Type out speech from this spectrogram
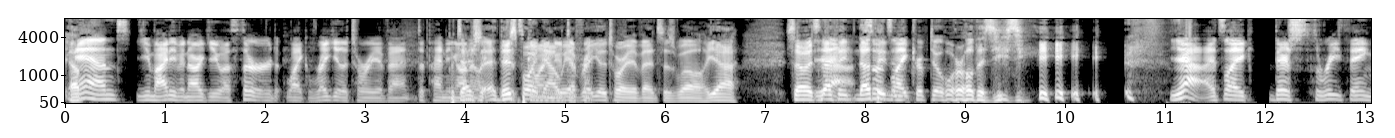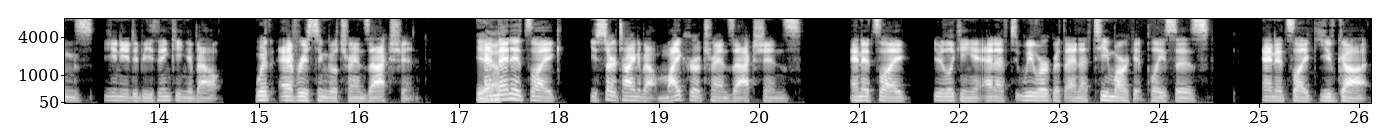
Yep. And you might even argue a third, like regulatory event, depending on like, At this point now, we have regulatory events as well. Yeah. So it's Yeah, nothing. so Nothing it's in like- the crypto world is easy. Yeah, it's like there's three things you need to be thinking about with every single transaction. yeah. And then it's like you start talking about microtransactions and it's like you're looking at NFT we work with NFT marketplaces and it's like you've got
